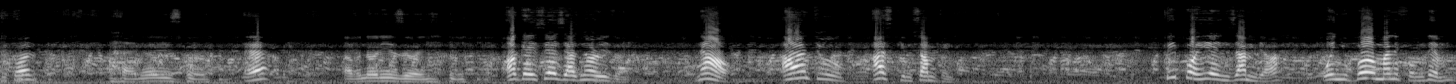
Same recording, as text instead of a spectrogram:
Because I have no reason. eh? I have no reason. Okay, he says there's no reason. Now, I want to ask him something. People here in Zambia, when you borrow money from them,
